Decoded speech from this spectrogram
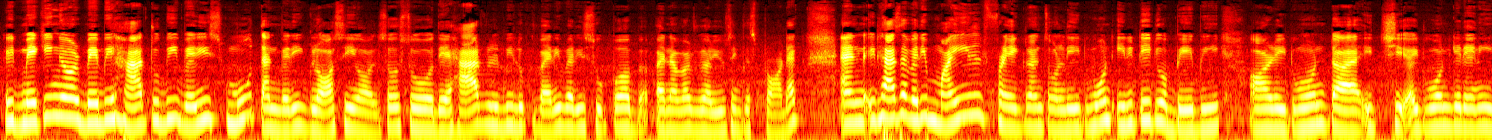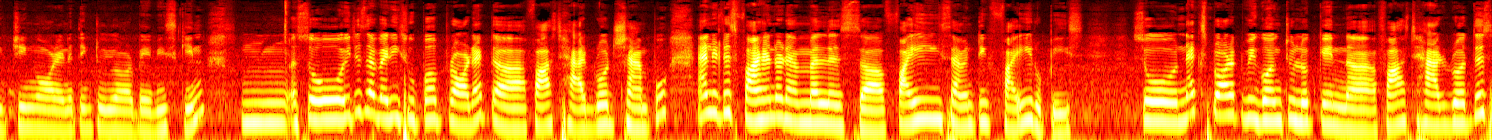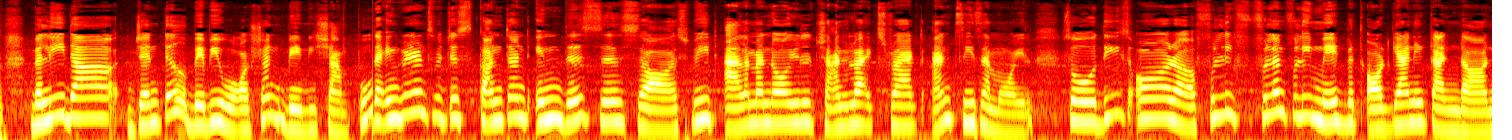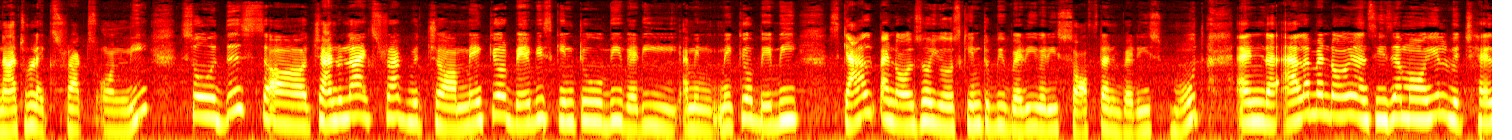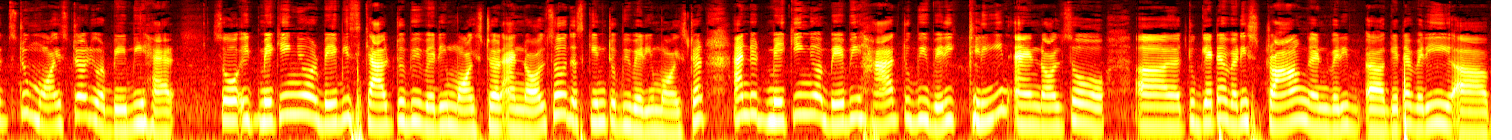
it making your baby hair to be very smooth and very glossy also. So their hair will be look very very super whenever we are using this product. And it has a very mild fragrance only. It won't irritate your baby or it won't uh, itch it won't get any itching or anything to your baby skin. Mm, so it is a very superb product uh, fast hair growth shampoo. And it is 500 ml is uh, 575 rupees so next product we're going to look in uh, fast hair growth is Weleda gentle baby wash and baby shampoo. The ingredients which is content in this is uh, sweet almond oil calendula extract and sesame oil. So these are uh, fully full and fully made with organic and uh, natural extracts only. So this uh, calendula extract which uh, make your baby skin to be very i mean make your baby scalp and also your skin to be very very soft and very very smooth. And uh, almond oil and sesame oil which helps to moisture your baby hair. So it making your baby scalp to be very moisture and also the skin to be very moisture. And it making your baby hair to be very clean and also uh, to get a very strong and very uh, get a very uh,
